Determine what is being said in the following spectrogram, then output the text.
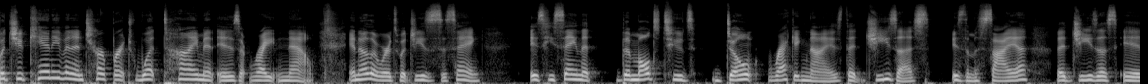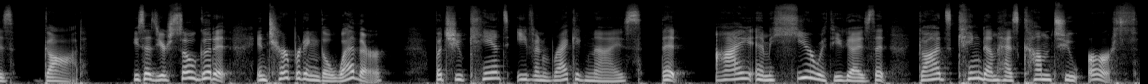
But you can't even interpret what time it is right now. In other words, what Jesus is saying is he's saying that the multitudes don't recognize that Jesus is the Messiah, that Jesus is God. He says, You're so good at interpreting the weather, but you can't even recognize that I am here with you guys, that God's kingdom has come to earth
